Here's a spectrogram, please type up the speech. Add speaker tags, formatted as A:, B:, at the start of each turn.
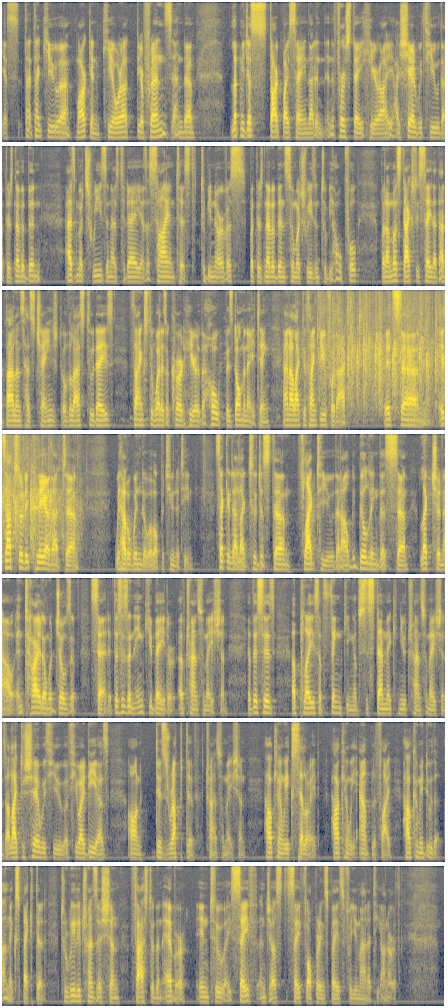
A: Yes. Thank you, uh, Mark, and kia ora, dear friends. And um, let me just start by saying that in the first day here, I shared with you that there's never been as much reason as today as a scientist to be nervous, but there's never been so much reason to be hopeful. But I must actually say that that balance has changed over the last two days. Thanks to what has occurred here, the hope is dominating, and I'd like to thank you for that. It's um, absolutely clear that um, we have a window of opportunity. Secondly, I'd like to just um, flag to you that I'll be building this uh, lecture now entirely on what Joseph said. If this is an incubator of transformation, if this is a place of thinking of systemic new transformations, I'd like to share with you a few ideas on disruptive transformation. How can we accelerate? How can we amplify? How can we do the unexpected to really transition faster than ever into a safe and just safe operating space for humanity on Earth?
